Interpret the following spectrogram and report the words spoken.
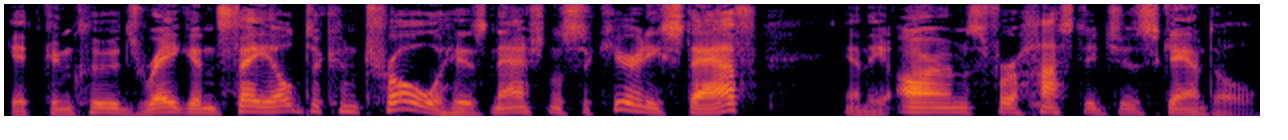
It concludes Reagan failed to control his national security staff in the Arms for Hostages scandal.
